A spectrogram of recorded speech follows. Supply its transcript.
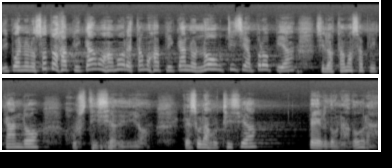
Y cuando nosotros aplicamos amor, estamos aplicando no justicia propia, sino estamos aplicando justicia de Dios, que es una justicia perdonadora,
